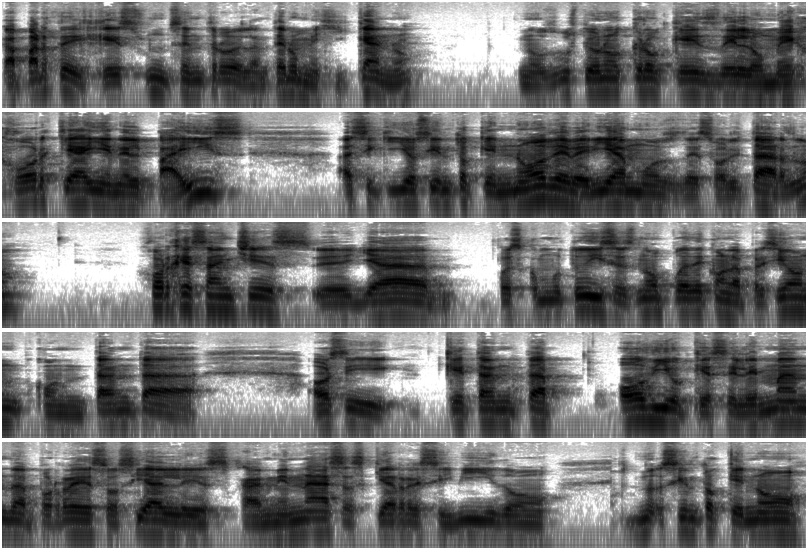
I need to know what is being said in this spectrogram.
aparte de que es un centro delantero mexicano, nos guste o no, creo que es de lo mejor que hay en el país. Así que yo siento que no deberíamos de soltarlo. Jorge Sánchez eh, ya, pues como tú dices, no puede con la presión, con tanta, ahora sí, que tanta odio que se le manda por redes sociales, amenazas que ha recibido. Siento que no,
